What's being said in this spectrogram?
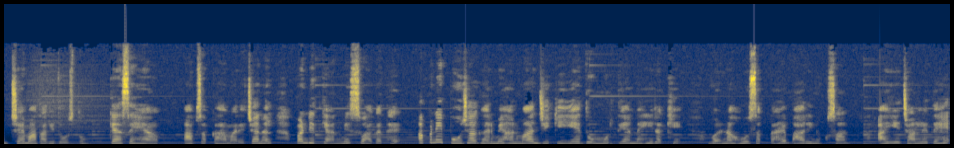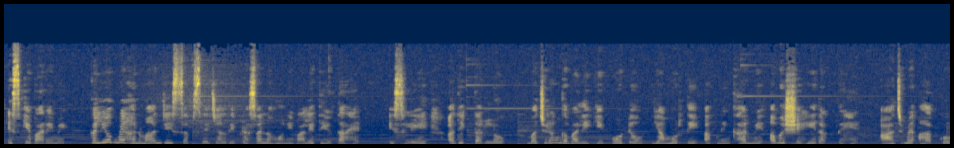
जय माता दी दोस्तों, कैसे हैं आप? आप सबका हमारे चैनल पंडित ज्ञान में स्वागत है। अपने पूजा घर में हनुमान जी की ये दो मूर्तियाँ नहीं रखें, वरना हो सकता है भारी नुकसान। आइए जान लेते हैं इसके बारे में। कलयुग में हनुमान जी सबसे जल्दी प्रसन्न होने वाले देवता है। इसलिए अधिकतर लोग बजरंग बली की फ़ोटो या मूर्ति अपने घर में अवश्य ही रखते हैं। आज मैं आपको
